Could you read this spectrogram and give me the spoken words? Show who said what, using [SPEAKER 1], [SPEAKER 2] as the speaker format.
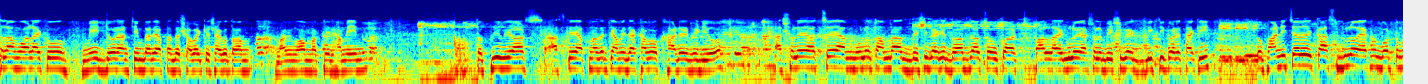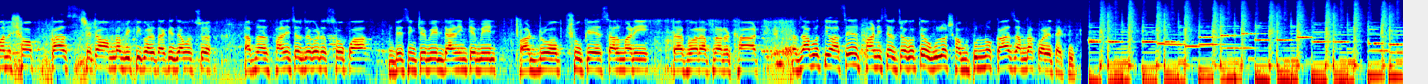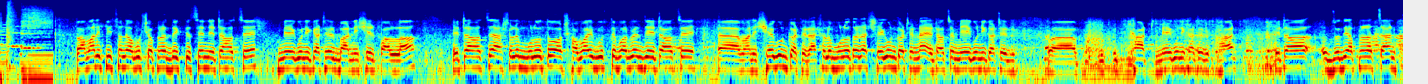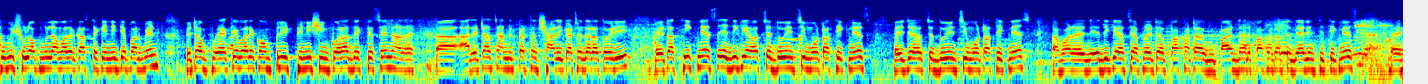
[SPEAKER 1] আসসালামু আলাইকুম mid door and টিম্বারে আপনাদের সবাইকে স্বাগতম। আমি মোহাম্মদ মির হামিম। তো প্রিভিয়ার্স আজকে আপনাদেরকে আমি দেখাবো খাটের ভিডিও আসলে হচ্ছে মূলত আমরা বেশিরভাগই দরজা চৌকাট পাল্লা এগুলোই আসলে বেশিরভাগ বিক্রি করে থাকি। তো ফার্নিচারের কাজগুলো এখন বর্তমানে সব কাজ সেটাও আমরা বিক্রি করে থাকি। যেমন আপনার ফার্নিচার জগতে sofa dressing table dining table wardrobe showcase আলমারি, তারপর আপনার খাট, যাবতীয় আছে ফার্নিচার জগতে, ওগুলো সম্পূর্ণ কাজ আমরা করে থাকি। তো আমার পিছনে অবশ্যই আপনারা দেখতেছেন এটা হচ্ছে মেগুনি কাঠের বার্নিশের পাল্লা। এটা হচ্ছে আসলে মূলত সবাই বুঝতে পারবেন যে এটা হচ্ছে মানে সেগুন কাঠের। আসলে মূলত এটা সেগুন কাঠের না, এটা হচ্ছে মেহগুনি কাঠের খাট, মেহগুনি কাঠের খাট। এটা যদি আপনারা চান, খুবই সুলভ মূল্যে আমাদের কাছ থেকে নিতে পারবেন। এটা একেবারে কমপ্লিট ফিনিশিং করা দেখতেছেন, আর এটা হচ্ছে হান্ড্রেড পার্সেন্ট শাড়ি কাঠের দ্বারা তৈরি। এটা থিকনেস এদিকে হচ্ছে দুই ইঞ্চি মোটা থিকনেস এইটা হচ্ছে দুই ইঞ্চি মোটা থিকনেস আবার এদিকে আছে আপনার এটা পাখাটা, পায়ের ধারে পাখাটা হচ্ছে দেড় ইঞ্চি থিকনেস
